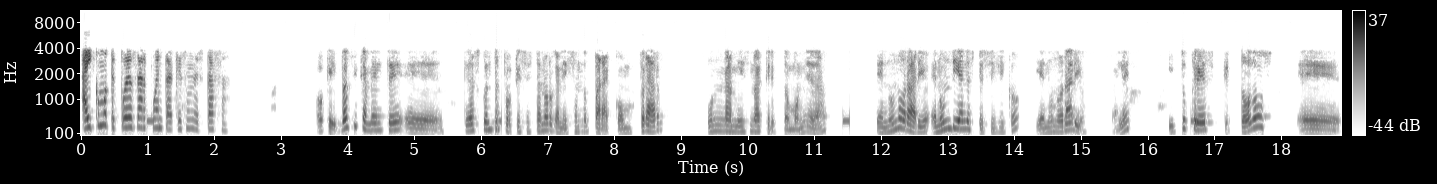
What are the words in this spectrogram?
Ahí cómo te puedes dar cuenta que es una estafa. Ok, básicamente eh, te das cuenta porque se están organizando para comprar una misma criptomoneda en un horario, en un día en específico y en un horario, ¿vale? Y tú crees que todos eh,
